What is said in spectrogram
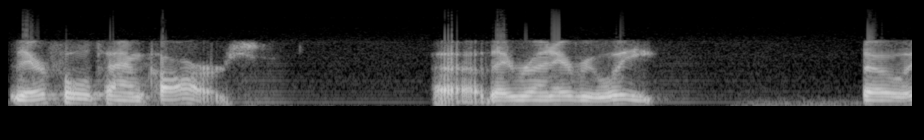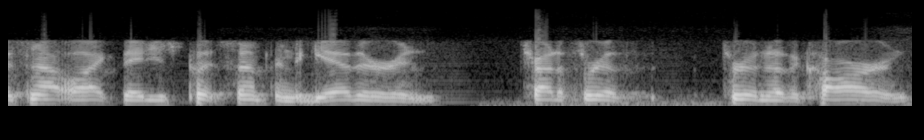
they're full-time cars. Uh, they run every week, so it's not like they just put something together and try to throw through another car and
